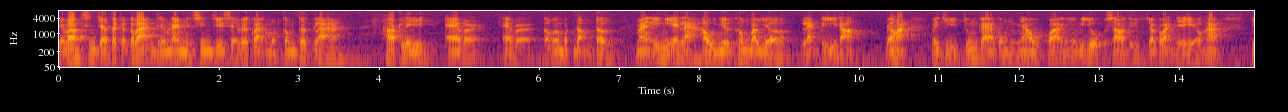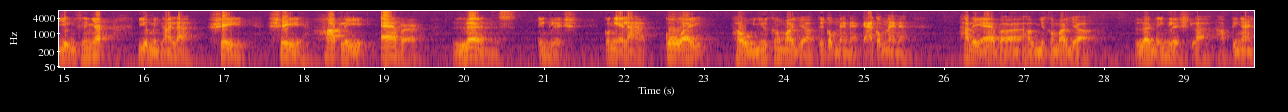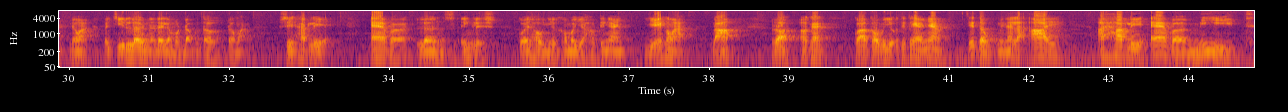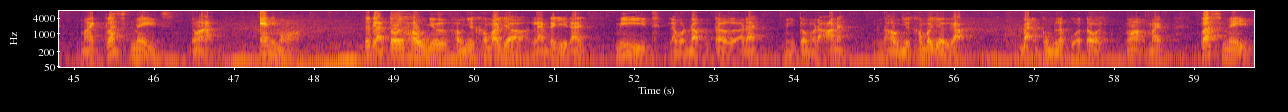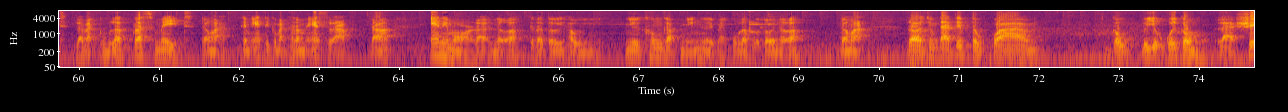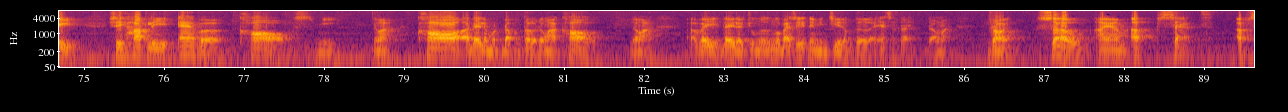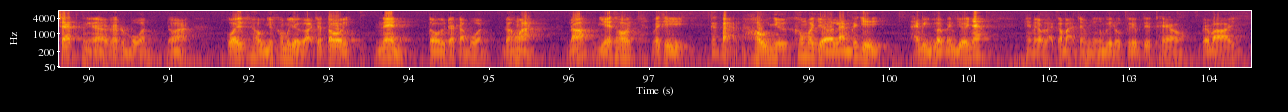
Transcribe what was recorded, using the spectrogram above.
Dạ vâng, xin chào tất cả các bạn. Thì hôm nay mình xin chia sẻ với các bạn một công thức là hardly ever, ever cộng với một động từ mang ý nghĩa là hầu như không bao giờ làm cái gì đó. Đúng không ạ? Vậy thì chúng ta cùng nhau qua những ví dụ sau thì cho các bạn dễ hiểu ha. Ví dụ như thứ nhất, ví dụ mình nói là she, she hardly ever learns English. Có nghĩa là cô ấy hầu như không bao giờ cái cụm này nè, cả cụm này nè. Hardly ever hầu như không bao giờ learn English là học tiếng Anh đúng không ạ? Vậy chỉ learn ở đây là một động từ đúng không ạ? She hardly ever learns English. Cô ấy hầu như không bao giờ học tiếng Anh. Dễ không ạ? Đó. Rồi, ok. Qua câu ví dụ tiếp theo nha. Tiếp tục mình nói là I I hardly ever meet my classmates đúng không ạ? Anymore. Tức là tôi hầu như hầu như không bao giờ làm cái gì đây? Meet là một động từ ở đây. Mình tô màu đỏ nè. Hầu như không bao giờ gặp bạn cùng lớp của tôi, đúng không? My classmate là bạn cùng lớp, classmate, đúng không ạ? Thêm s thì các bạn phát âm s vào. Đó, anymore là nữa, tức là tôi hầu như không gặp những người bạn cùng lớp của tôi nữa, đúng không ạ? Rồi, chúng ta tiếp tục qua câu, ví dụ cuối cùng là she. She hardly ever calls me, đúng không ạ? Call, ở đây là một động từ, đúng không ạ? Call, đúng không ạ? Vậy đây là chủ ngữ ngôi basis nên mình chia động từ là s ở đây, đúng không ạ? Rồi So, I am upset. Upset có nghĩa là rất là buồn, Đúng không ạ? Cô ấy hầu như không bao giờ gọi cho tôi, Nên tôi rất là buồn, Đúng không ạ? Đó, dễ thôi. Vậy thì các bạn hầu như không bao giờ làm cái gì? Hãy bình luận bên dưới nhé. Hẹn gặp lại các bạn trong những video clip tiếp theo. Bye bye.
